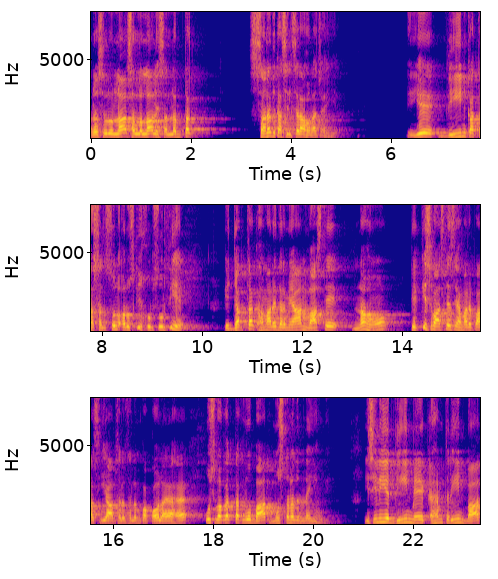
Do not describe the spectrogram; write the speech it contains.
رسول اللہ صلی اللہ علیہ وسلم تک سند کا سلسلہ ہونا چاہیے۔ یہ دین کا تسلسل اور اس کی خوبصورتی ہے کہ جب تک ہمارے درمیان واسطے نہ ہوں کہ کس واسطے سے ہمارے پاس یہ آپ صلی اللہ علیہ وسلم کا قول آیا ہے، اس وقت تک وہ بات مستند نہیں ہوگی۔ اسی لیے دین میں ایک اہم ترین بات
